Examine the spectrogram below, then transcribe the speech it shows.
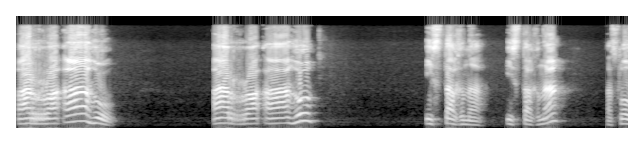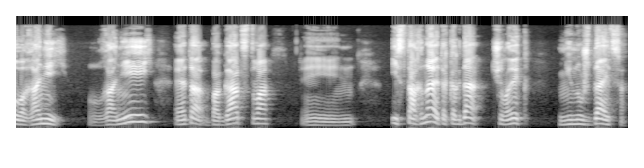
Аррааху. Аррааху. Истагна. Истагна от слова ганий. Ганий – это богатство, истагна – это когда человек не нуждается.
